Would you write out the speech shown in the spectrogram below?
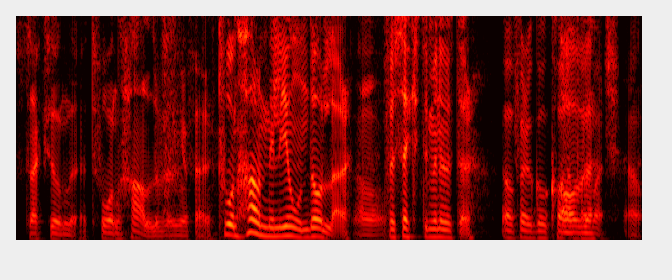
strax under. Två och en halv ungefär. Två och en halv miljon dollar Ja, för 60 minuter? Ja, för att gå och kolla Av- på en match. Ja.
